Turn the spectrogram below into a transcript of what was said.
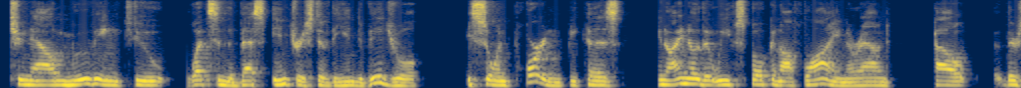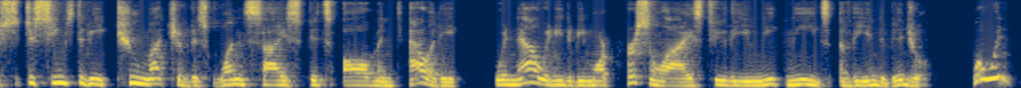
to now moving to what's in the best interest of the individual is so important because you know i know that we've spoken offline around how there just seems to be too much of this one size fits all mentality when now we need to be more personalized to the unique needs of the individual. What would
